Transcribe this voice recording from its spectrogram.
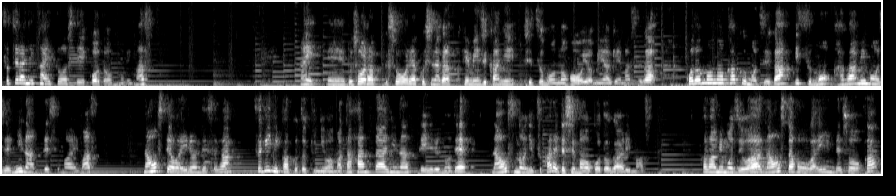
そちらに回答していこうと思います。はい、えーと省略省略しながら手短に質問の方を読み上げますが、子どもの書く文字がいつも鏡文字になってしまいます。直してはいるんですが、次に書くときにはまた反対になっているので直すのに疲れてしまうことがあります。鏡文字は直した方がいいんでしょうか？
